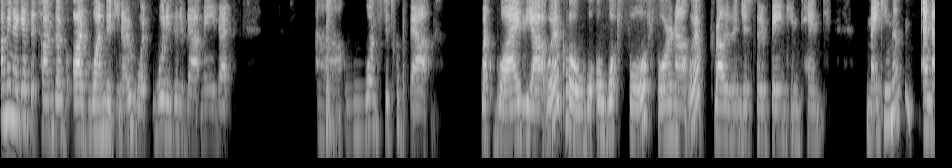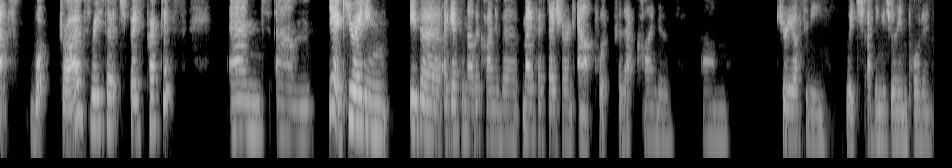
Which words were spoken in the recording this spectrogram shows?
I mean, I guess at times I've, I've wondered, you know, what, what is it about me that uh, wants to talk about like why the artwork or, or what for for an artwork rather than just sort of being content making them and that's what drives research based practice and um, yeah curating is a i guess another kind of a manifestation or an output for that kind of um, curiosity which i think is really important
